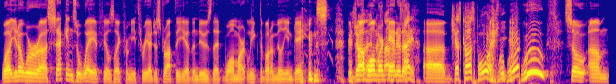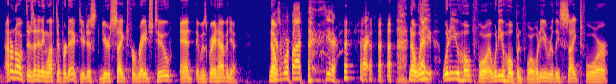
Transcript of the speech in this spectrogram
Well, you know, we're uh, seconds away. It feels like from E3. I just dropped the uh, the news that Walmart leaked about a million games. Good job, that. Walmart Canada. Uh, Just Cause 4. What? what? Woo! So um, I don't know if there's anything left to predict. You're just you're psyched for Rage 2, and it was great having you. No, Gears of War 5. See you there. All right. no. What do you what do you hope for? What are you hoping for? What are you really psyched for?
